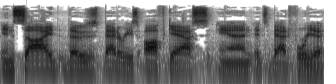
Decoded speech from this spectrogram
inside those batteries off gas and it's bad for you.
